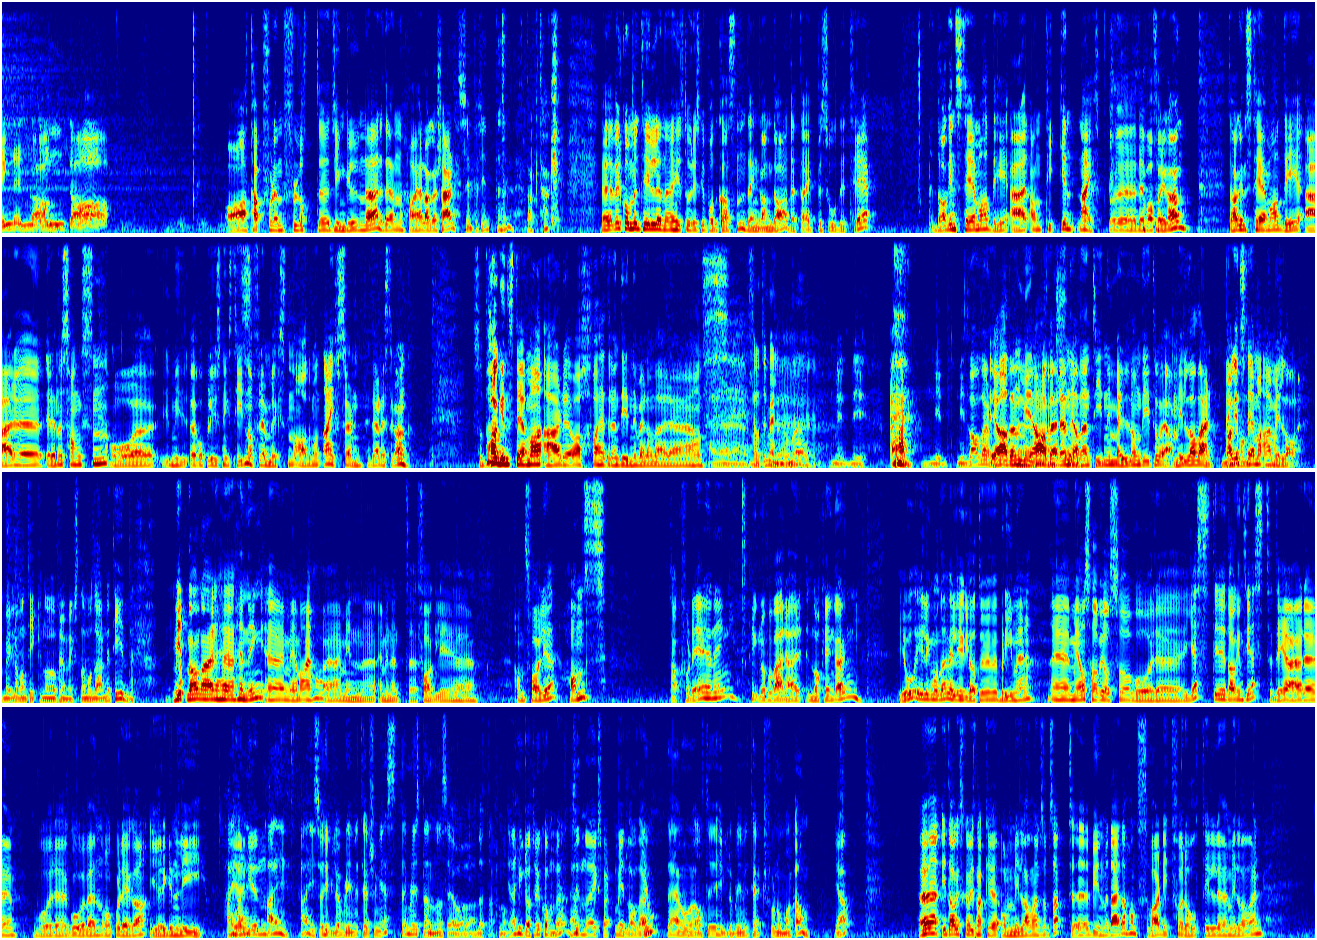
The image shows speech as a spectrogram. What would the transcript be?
Den gang da. Å, takk for den flotte jinglen der. Den har jeg laga sjæl. Kjempefint. Takk, takk. Eh, Velkommen til denne historiske podkasten Den gang da. Dette er episode tre. Dagens tema, det er antikken Nei, eh, det var forrige gang. Dagens tema, det er eh, renessansen og opplysningstiden og fremveksten av det mot Nei, søren, det er neste gang. Så dagens tema er det åh, Hva heter den tiden imellom der, eh, Hans? Eh, at i mellomrommet Mid, mid, mid, middelalderen. Ja, den, ja, Eh, det er den, ja, den tiden imellom de to. ja, Middelalderen. Dagens Mellom- tema er ja. middelalderen. Mellom antikken og fremveksten av moderne tid. Mitt navn er eh, Henning. Eh, Med meg har jeg min eh, eminente faglige eh, ansvarlige, Hans. Takk for det, Henning. Hyggelig å få være her nok en gang. Jo, i like måte. Veldig hyggelig at du blir med. Eh, Med oss har vi også vår eh, gjest, i dagens gjest. Det er eh, vår eh, gode venn og kollega Jørgen Lie. Hei, hei, Jørgen. hei, hei. Så hyggelig å bli invitert som gjest. Det blir spennende å se hva dette er for noe. Ja, Hyggelig at du vil komme, Ja. siden du er ekspert på middelalderen. Jo, det er jo alltid hyggelig å bli invitert for noe man kan. Ja. Eh, I dag skal vi snakke om middelalderen, som sagt. Eh, Begynn med deg, da, Hans. Hva er ditt forhold til eh, middelalderen?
